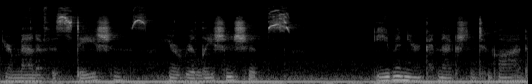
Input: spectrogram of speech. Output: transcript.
your manifestations, your relationships, even your connection to God?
